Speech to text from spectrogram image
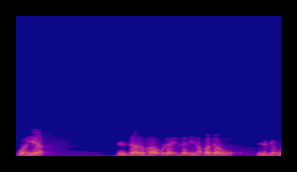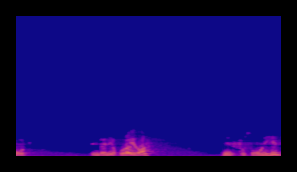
وهي إنزال هؤلاء الذين غدروا من اليهود من بني قريظة من حصونهم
